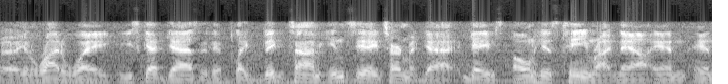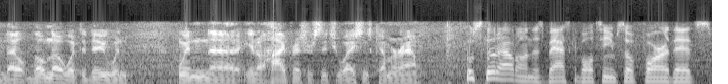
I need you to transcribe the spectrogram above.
uh, you know, right away. He's got guys that have played big time NCAA tournament guy, games on his team right now, and and they'll they'll know what to do when when uh, you know high pressure situations come around. Who stood out on this basketball team so far that's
